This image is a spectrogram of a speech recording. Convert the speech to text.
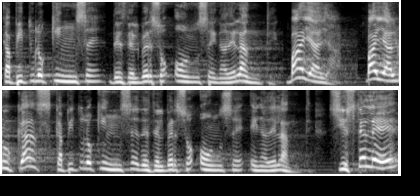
capítulo 15, desde el verso 11 en adelante. Vaya allá. Vaya a Lucas, capítulo 15, desde el verso 11 en adelante. Si usted lee,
